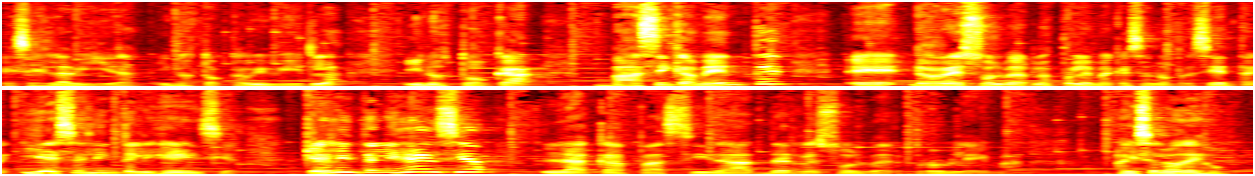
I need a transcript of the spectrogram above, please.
Esa es la vida y nos toca vivirla y nos toca básicamente eh, resolver los problemas que se nos presentan. Y esa es la inteligencia. ¿Qué es la inteligencia? La capacidad de resolver problemas. Ahí se lo dejo.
